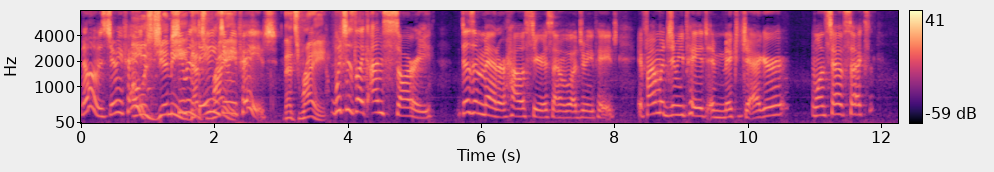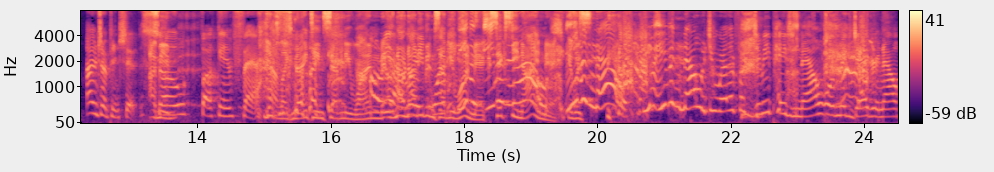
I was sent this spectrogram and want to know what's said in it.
No, it was Jimmy Page. Oh, it was Jimmy. She was That's dating right. Jimmy Page. that's right Which is like, I'm sorry. Doesn't matter how serious I'm about Jimmy Page. If I'm with Jimmy Page and Mick Jagger wants to have sex, I'm jumping ship I so mean, fucking fast. Yeah, like 1971. Oh, no, yeah, no, not even what- 71, even- Nick. even 69, now, Nick. It even was now, even, even now, would you rather fuck Jimmy Page now or Mick Jagger now?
